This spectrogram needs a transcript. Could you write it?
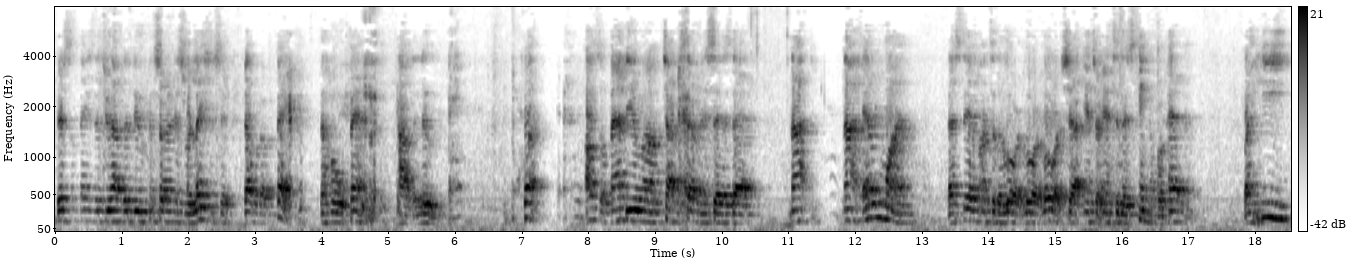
There's some things that you have to do concerning this relationship that would affect the whole family. Hallelujah. But also Matthew um, chapter seven it says that not not everyone that saith unto the Lord, Lord, Lord, shall enter into this kingdom of heaven, but he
